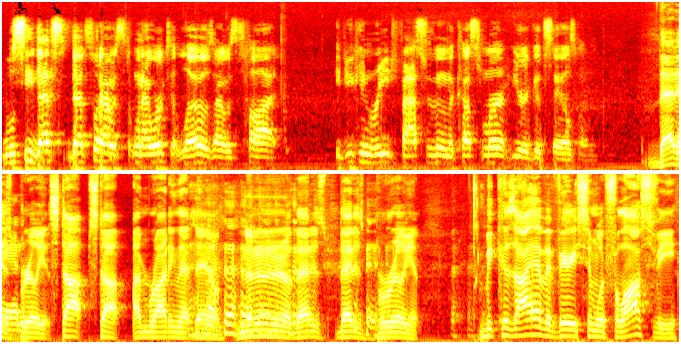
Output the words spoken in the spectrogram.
Well, see, that's that's what I was when I worked at Lowe's. I was taught if you can read faster than the customer, you're a good salesman. That is And- brilliant. Stop, stop. I'm writing that down. No, no, no, no, no. That is that is brilliant. Because I have a very similar philosophy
